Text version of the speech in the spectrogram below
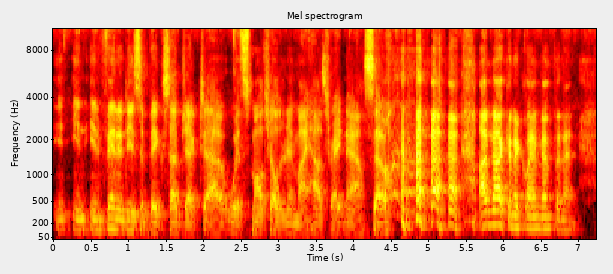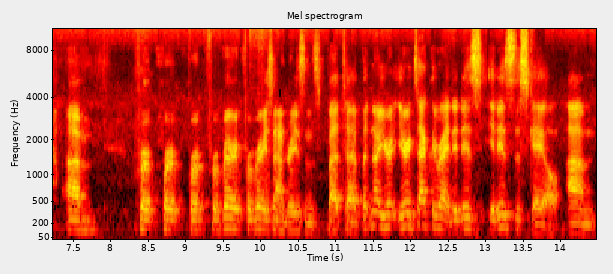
In, in, infinity is a big subject uh, with small children in my house right now, so I'm not going to claim infinite um, for, for for for very for very sound reasons. But uh, but no, you're you're exactly right. It is it is the scale um,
